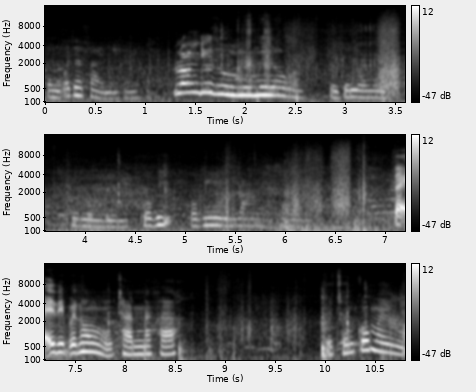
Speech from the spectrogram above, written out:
ผมก็จะใส่เหมือนกันครับ ลงยูทูบไม่ลงเดี๋ยวจะลงที่ลงเดินเพราะพี่เพราะพี่ร่างทองแต่ไอดีเป็นห้องของฉันนะคะ แต่ฉันก็ไม่รู้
